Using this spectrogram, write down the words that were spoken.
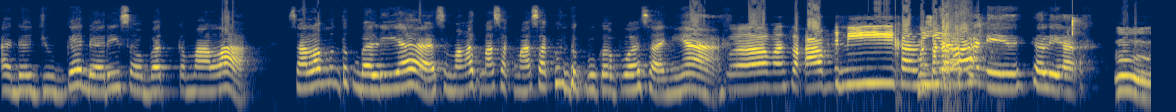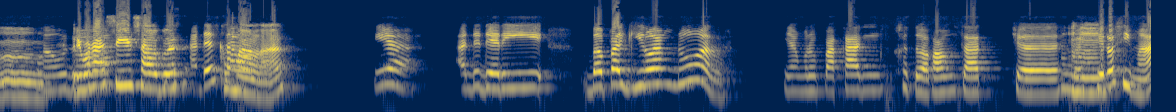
Ada juga dari Sobat Kemala. Salam untuk Mbak Lia, semangat masak-masak untuk buka puasanya. Wah, masak apa nih kali Masak ya? apa nih kali ya? Uh, uh. terima kasih sahabat ada Kemala. Iya, ada dari Bapak Gilang Nur yang merupakan Ketua Komsat hmm. Hiroshima.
